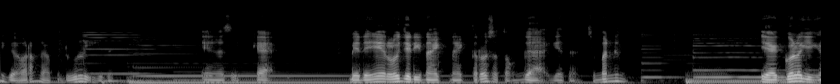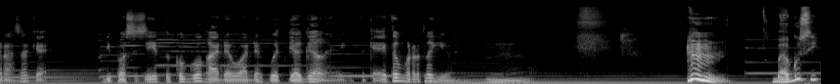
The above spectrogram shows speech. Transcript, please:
juga orang nggak peduli gitu. Ya gak sih? Kayak bedanya lo jadi naik-naik terus atau enggak gitu. Cuman ya gue lagi ngerasa kayak di posisi itu kok gue nggak ada wadah buat gagal ya gitu. Kayak itu menurut lo gimana? Bagus sih.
